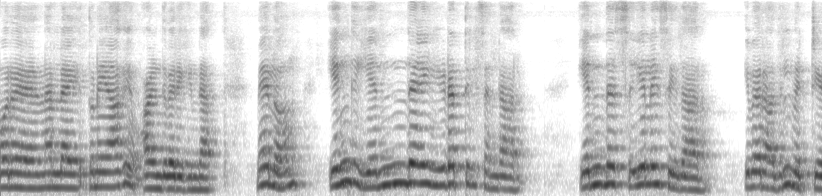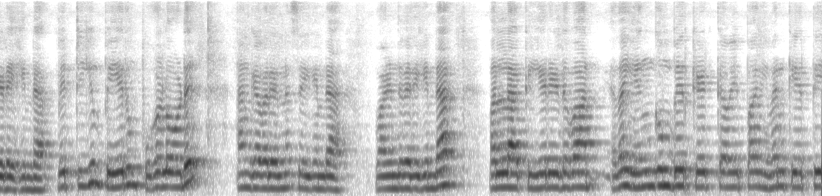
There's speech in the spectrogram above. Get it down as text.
ஒரு நல்ல துணையாக வாழ்ந்து வருகின்றார். மேலும் எங்கு எந்த இடத்தில் சென்றார் எந்த செயலை செய்தாலும் இவர் அதில் வெற்றி அடைகின்றார். வெற்றியும் பேரும் புகழோடு அங்கே அவர் என்ன செய்கின்றார்? வாழ்ந்து வருகின்றார். பல்லாக்கு ஏறிடுவான். அதான் எங்கும் பேர் கேட்க வைப்பான். இவன் கேட்டு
